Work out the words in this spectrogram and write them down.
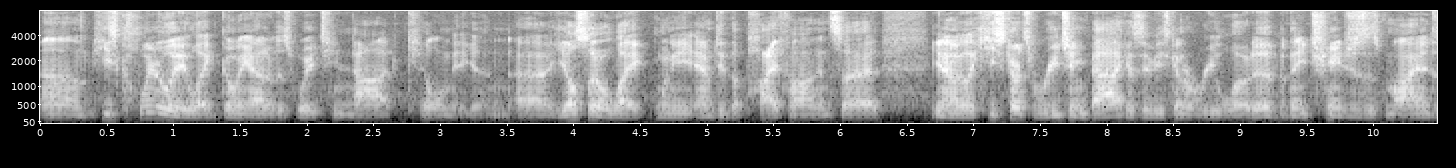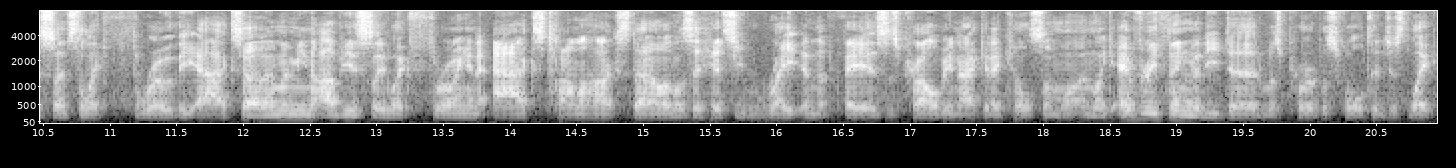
Um, he's clearly like going out of his way to not kill Negan. Uh, he also like when he emptied the python inside, you know, like he starts reaching back as if he's gonna reload it, but then he changes his mind, and decides to like throw the axe at him. I mean, obviously, like throwing an axe tomahawk style, unless it hits you right in the face, is probably not gonna kill someone. Like everything that he did was purposeful to just like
